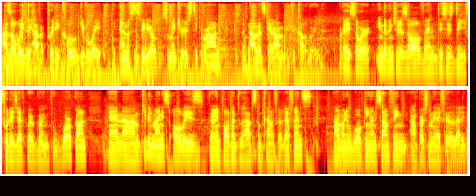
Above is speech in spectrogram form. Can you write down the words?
as always, we have a pretty cool giveaway at the end of this video, so make sure to stick around. But now let's get on with the color grade. Okay, so we're in DaVinci Resolve and this is the footage that we're going to work on. And um, keep in mind, it's always very important to have some kind of a reference um, when you're working on something. Uh, personally, I feel that it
